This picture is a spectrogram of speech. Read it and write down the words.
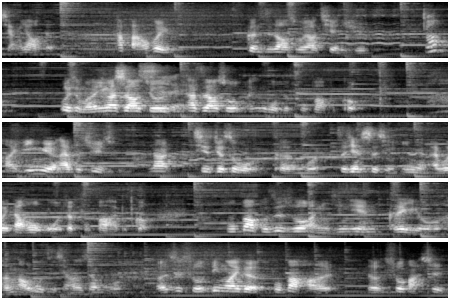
想要的，他反而会更知道说要谦虚。哦，为什么呢？因为他知道就他知道说，哎，我的福报不够啊，因缘还不具足嘛。那其实就是我可能我这件事情因缘还未到，或我的福报还不够。福报不是说啊，你今天可以有很好物质享受生活，而是说另外一个福报好的的说法是，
